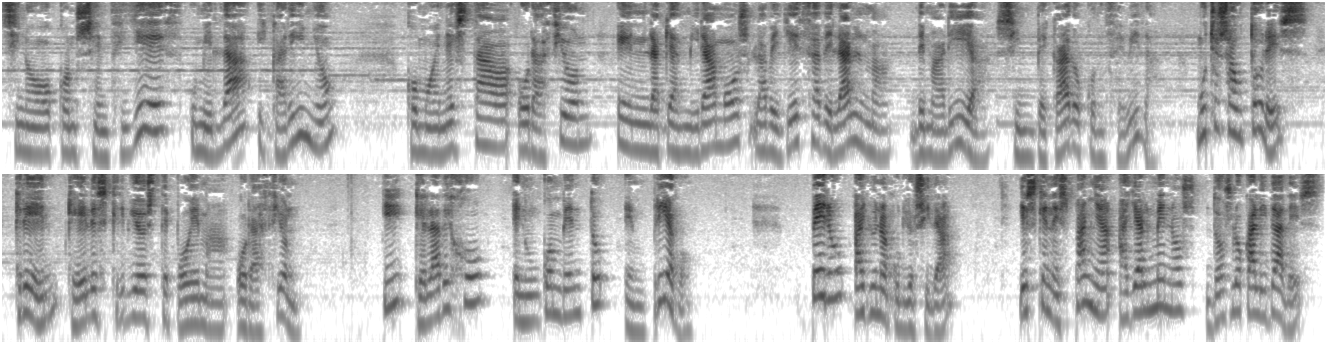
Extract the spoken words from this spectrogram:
sino con sencillez, humildad y cariño, como en esta oración en la que admiramos la belleza del alma de María sin pecado concebida. Muchos autores creen que él escribió este poema oración y que la dejó en un convento en Priego. Pero hay una curiosidad, y es que en España hay al menos dos localidades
